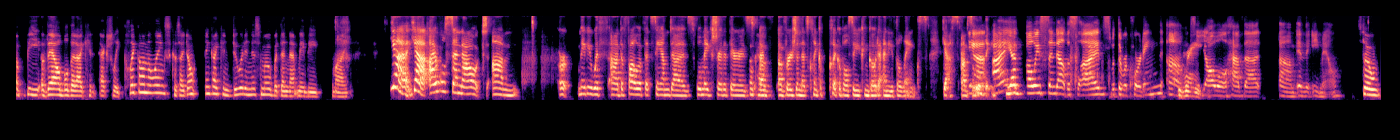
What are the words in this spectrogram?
uh, be available that I can actually click on the links? Because I don't think I can do it in this mode, but then that may be my, Yeah, yeah, I will send out, um, or maybe with uh, the follow-up that Sam does, we'll make sure that there is Okay. a, a version that's click clickable so you can go to any of the links. Yes, absolutely. Yeah. I Yep. always send out the slides with the recording. Um, so y'all will have that um in the email. so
